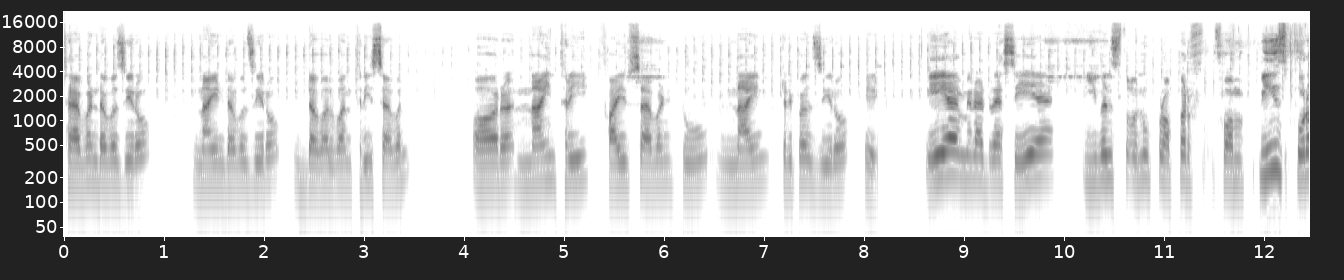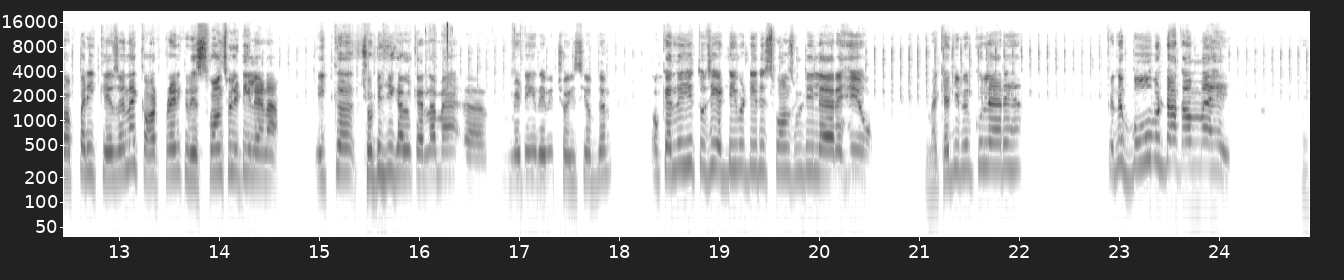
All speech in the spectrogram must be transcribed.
7009001137 ਔਰ 9357299008 ਇਹ ਹੈ ਮੇਰਾ ਐਡਰੈਸ ਇਹ ਹੈ ਈਵਨ ਤੁਹਾਨੂੰ ਪ੍ਰੋਪਰ ਫॉर्म ਮੀਨਸ ਪ੍ਰੋਪਰ ਹੀ ਕੇਸ ਹੈ ਨਾ ਕਾਰਪੋਰੇਟ ਰਿਸਪੌਂਸਿਬਿਲਿਟੀ ਲੈਣਾ ਇੱਕ ਛੋਟੀ ਜੀ ਗੱਲ ਕਰਨਾ ਮੈਂ ਮੀਟਿੰਗ ਦੇ ਵਿੱਚ ਹੋਈ ਸੀ ਉਦੋਂ ਉਹ ਕਹਿੰਦੇ ਜੀ ਤੁਸੀਂ ਐਡੀ ਵੱਡੀ ਰਿਸਪੌਂਸਿਬਿਲਿਟੀ ਲੈ ਰਹੇ ਹੋ ਮੈਂ ਕਿਹਾ ਜੀ ਬਿਲਕੁਲ ਲੈ ਰਿਹਾ ਕਹਿੰਦੇ ਬਹੁਤ ਵੱਡਾ ਕੰਮ ਹੈ ਇਹ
